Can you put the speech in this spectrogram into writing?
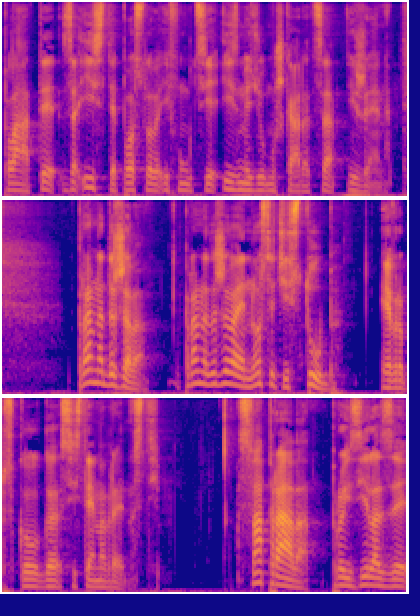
plate za iste poslove i funkcije između muškaraca i žena. Pravna država. Pravna država je noseći stub evropskog sistema vrednosti. Sva prava proizilaze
